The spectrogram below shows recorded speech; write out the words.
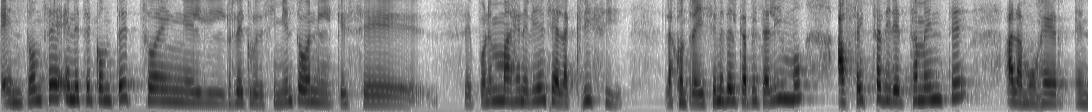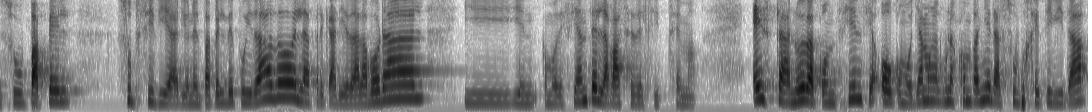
Entonces, en este contexto, en el recrudecimiento en el que se, se ponen más en evidencia las crisis, las contradicciones del capitalismo, afecta directamente a la mujer en su papel subsidiario, en el papel de cuidado, en la precariedad laboral y, como decía antes, en la base del sistema. Esta nueva conciencia, o como llaman algunas compañeras, subjetividad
